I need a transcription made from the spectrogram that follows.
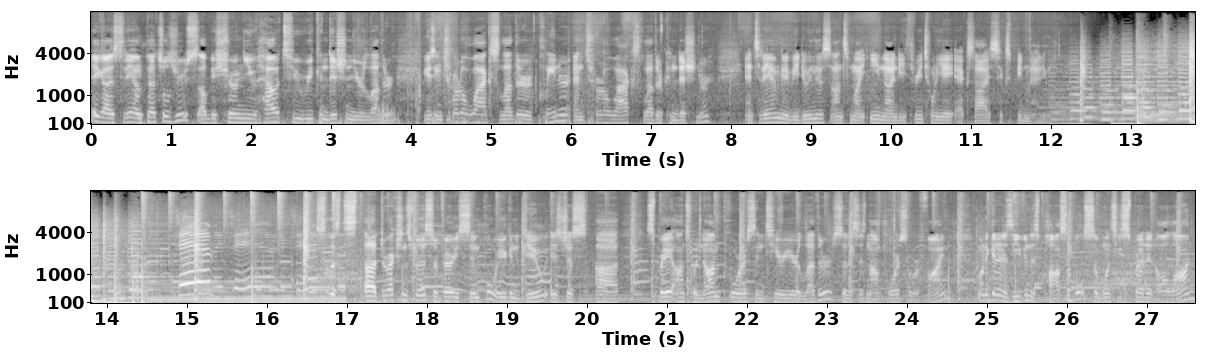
Hey guys, today on Petrol Juice, I'll be showing you how to recondition your leather using Turtle Wax Leather Cleaner and Turtle Wax Leather Conditioner. And today I'm going to be doing this onto my E90 328xi 6-speed manual. So the uh, directions for this are very simple. What you're going to do is just uh, spray it onto a non-porous interior leather. So this is non-porous, so we're fine. You want to get it as even as possible. So once you spread it all on,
